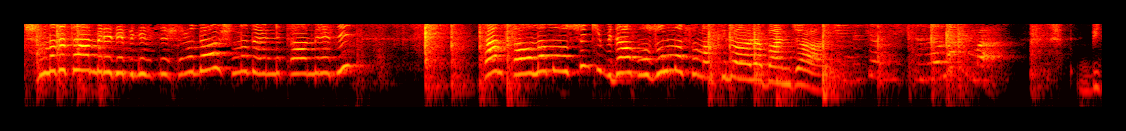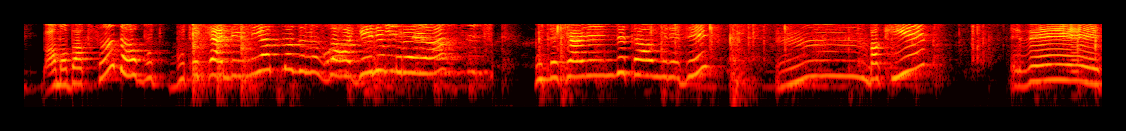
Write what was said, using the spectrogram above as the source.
Şunu da tamir edebilirsin. Şunu da şunu da önünü tamir edin. Tam sağlam olsun ki bir daha bozulmasın akülü arabanca. Şimdi çalıştıralım mı? Bir- ama baksana daha bu, bu tekerleğini yapmadınız daha. Gelin buraya. Bu tekerleğini de tamir edin. Hmm, bakayım. Evet.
